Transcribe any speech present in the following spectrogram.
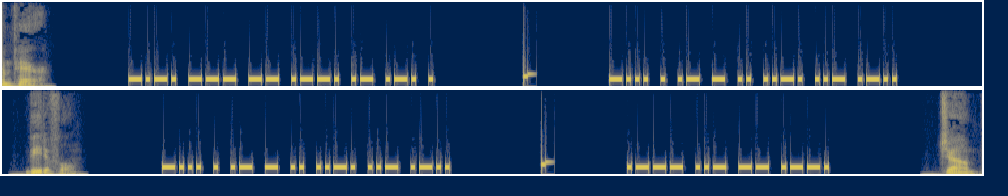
Compare. Beautiful. Jump.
